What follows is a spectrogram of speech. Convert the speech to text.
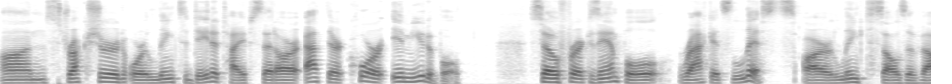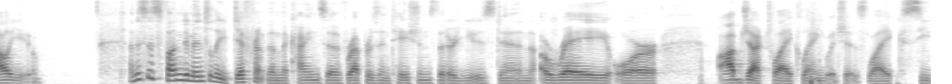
on structured or linked data types that are at their core immutable. So for example, Racket's lists are linked cells of value. And this is fundamentally different than the kinds of representations that are used in array or object-like languages like C++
